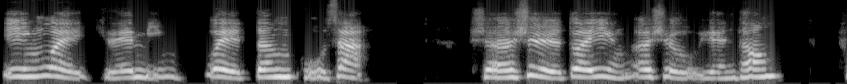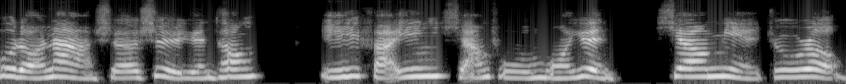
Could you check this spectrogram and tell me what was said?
因为觉明，未登菩萨。舌识对应二十五圆通，富罗那舌是圆通，以法音降伏魔怨，消灭诸肉。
